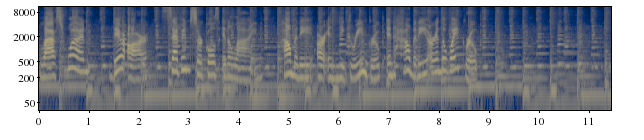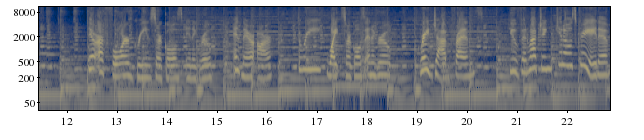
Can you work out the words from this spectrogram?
Last one, there are seven circles in a line. How many are in the green group and how many are in the white group? There are four green circles in a group, and there are three white circles in a group. Great job, friends! You've been watching Kiddos Creative.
